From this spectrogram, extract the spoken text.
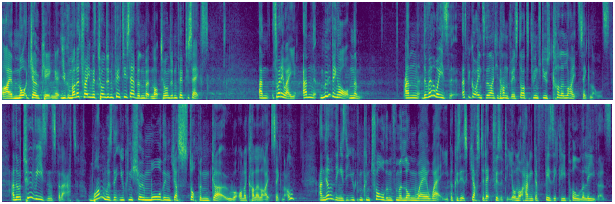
I am not joking. You can run a train with 257, but not 256. Um, so anyway, um, moving on, um, the railways, as we got into the 1900s, started to introduce colour light signals. And there were two reasons for that. One was that you can show more than just stop and go on a colour light signal. And the other thing is that you can control them from a long way away because it's just electricity. You're not having to physically pull the levers.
